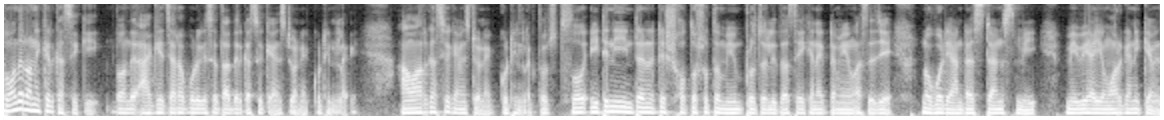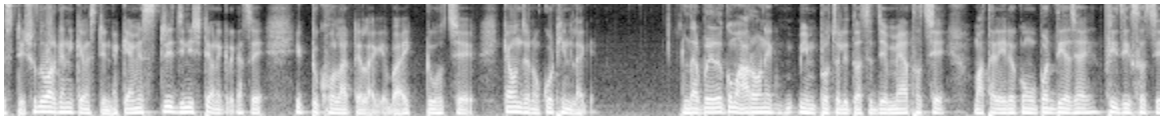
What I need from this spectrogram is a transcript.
তোমাদের অনেকের কাছে কি? তোমাদের আগে যারা পড়ে গেছে তাদের কাছে কেমিস্ট্রি অনেক কঠিন লাগে। আমার কাছেও কেমিস্ট্রি অনেক কঠিন লাগতো। সো এইটা নিয়ে ইন্টারনেটে শত শত মিম প্রচলিত আছে। এখানে একটা মিম আছে যে nobody understands me maybe I am organic chemistry শুধু অর্গানিক কেমিস্ট্রি না কেমিস্ট্রি জিনিসটা অনেকের কাছে একটু খোলাটে লাগে বা একটু হচ্ছে কেমন যেন কঠিন লাগে। তারপর এরকম আরও অনেক মিম প্রচলিত আছে, যে ম্যাথ হচ্ছে মাথার এরকম উপর দিয়ে যায় ফিজিক্স হচ্ছে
